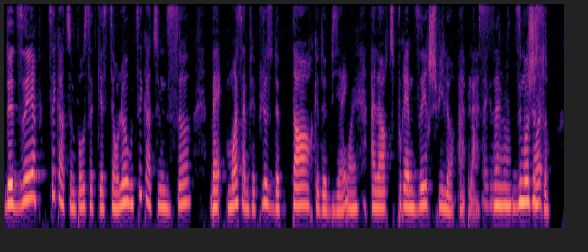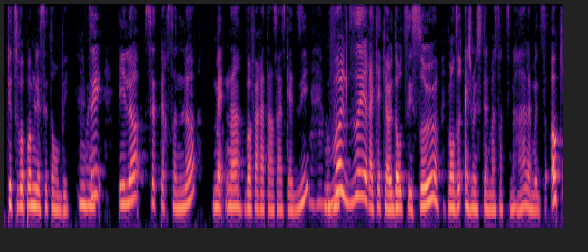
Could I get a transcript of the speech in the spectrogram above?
de dire, tu sais, quand tu me poses cette question-là ou tu sais, quand tu me dis ça, ben moi, ça me fait plus de tort que de bien. Alors, tu pourrais me dire, je suis là, à place. Mm-hmm. Dis-moi juste ça, que tu vas pas me laisser tomber. Tu sais, et là, cette personne-là, maintenant va faire attention à ce qu'elle dit, mm-hmm. va le dire à quelqu'un d'autre, c'est sûr. Ils vont dire, je me suis tellement senti mal, elle m'a dit ça. OK.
